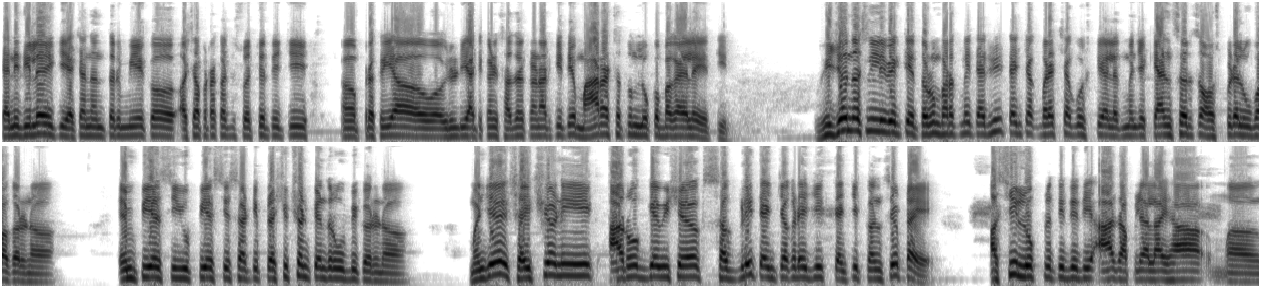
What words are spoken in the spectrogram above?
त्यांनी दिलंय की याच्यानंतर मी एक अशा प्रकारची स्वच्छतेची प्रक्रिया युनिट या ठिकाणी सादर करणार की ते महाराष्ट्रातून लोक बघायला येतील. व्हिजन असलेली व्यक्ती आहे तरुण भारतमध्ये त्या दिवशी त्यांच्या बऱ्याचशा गोष्टी आल्यात म्हणजे कॅन्सरचं हॉस्पिटल उभा करणं M P S C U P एससाठी प्रशिक्षण केंद्र उभी करणं. म्हणजे शैक्षणिक आरोग्यविषयक सगळी त्यांच्याकडे जी त्यांची कन्सेप्ट आहे अशी लोकप्रतिनिधी आज आपल्याला ह्या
